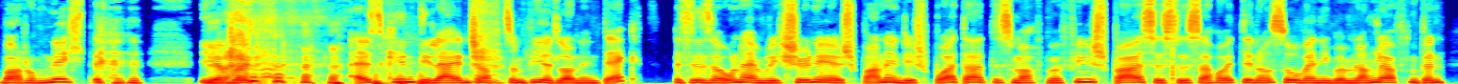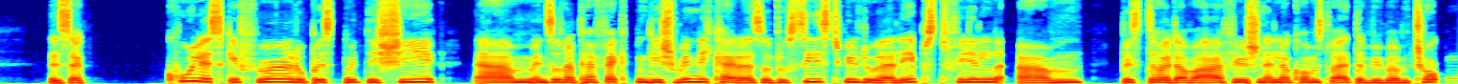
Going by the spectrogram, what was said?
warum nicht? ich ja. habe halt als Kind die Leidenschaft zum Biathlon entdeckt. Es ist eine unheimlich schöne, spannende Sportart. Das macht mir viel Spaß. Es ist auch heute noch so, wenn ich beim Langlaufen bin. Es ist ein cooles Gefühl. Du bist mit den Ski ähm, in so einer perfekten Geschwindigkeit. Also du siehst viel, du erlebst viel. Ähm, bist du halt aber auch viel schneller, kommst weiter wie beim Joggen.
